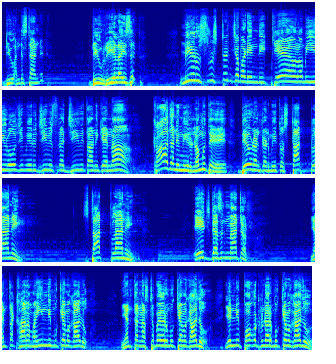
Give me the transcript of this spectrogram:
Do you understand it do you realise it మీరు సృష్టించబడింది కేవలం ఈరోజు మీరు జీవిస్తున్న జీవితానికేనా? కాదని మీరు నమ్మితే దేవుడు అంటాడు మీతో start planning start planning age doesn't matter ఎంత కాలం అయింది ముఖ్యము కాదు. ఎంత నష్టపోయారు ముఖ్యము కాదు. ఎన్ని పోగొట్టుకున్నారు ముఖ్యము కాదు.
